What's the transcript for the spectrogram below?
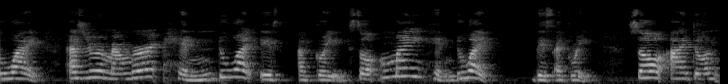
ด้วย as you remember เห็นด้วย is agree so ไม่เห็นด้วย disagree so I don't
